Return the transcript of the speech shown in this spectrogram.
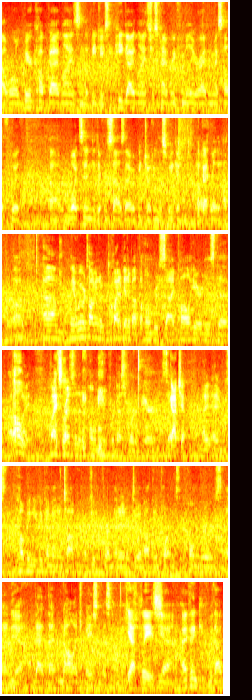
uh, World Beer Cup guidelines and the BJCP guidelines, just kind of refamiliarizing myself with uh, what's in the different styles that I would be judging this weekend. Uh, Okay. really helped a lot. Um, you know, we were talking quite a bit about the homebrew side. Paul here is the uh, Oh, vice excellent. president of homebrew for Best Florida Beer. So Gotcha. I, I was hoping you could come in and talk a few, for a minute or two about the importance of homebrewers and Yeah. that, that knowledge base in this competition. Yeah, please. Yeah, I think without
